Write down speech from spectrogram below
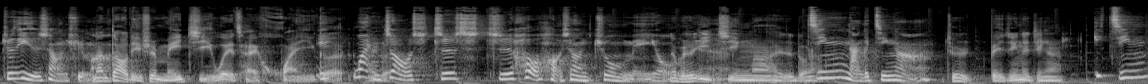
就是一直上去嘛。那到底是每几位才换一个、那个？万兆之之后好像就没有。那不是一斤吗？还是多少？京哪个京啊？就是北京的京啊。一斤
